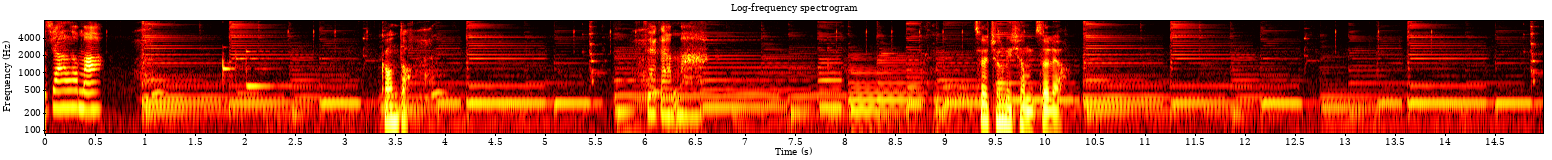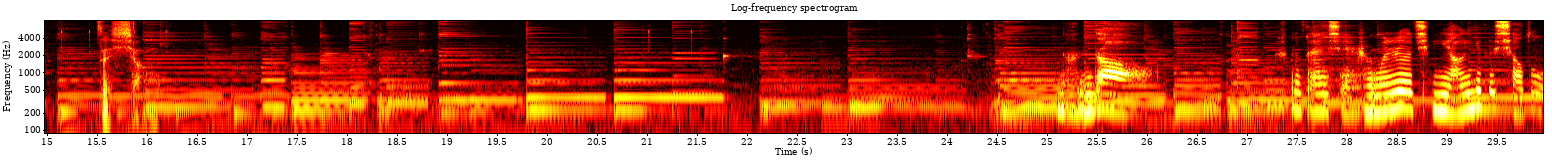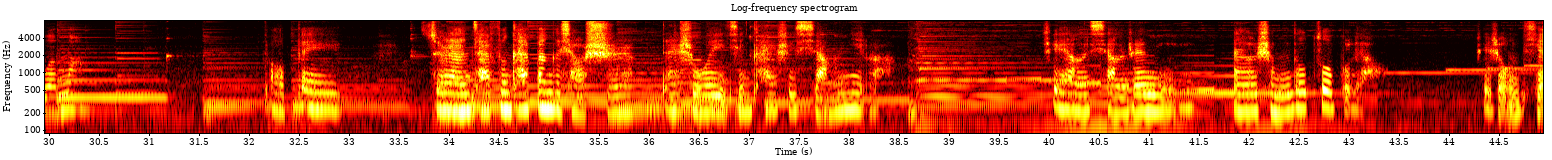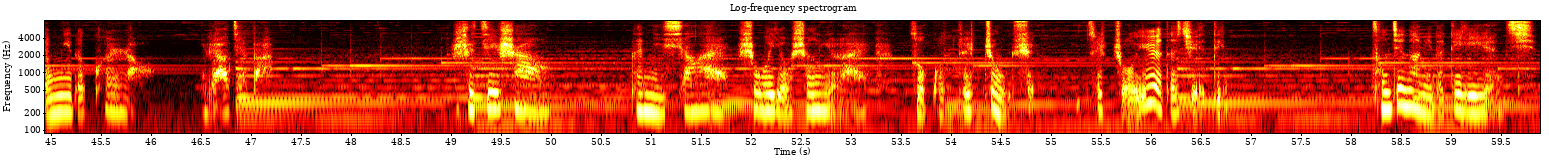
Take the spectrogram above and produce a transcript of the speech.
家了吗？刚到。在干嘛？在整理项目资料。在想你。难道是在写什么热情洋溢的小作文吗？宝贝，虽然才分开半个小时，但是我已经开始想你了。这样想着你，哪有什么都做不了？这种甜蜜的困扰，你了解吧？实际上，跟你相爱是我有生以来做过最正确、最卓越的决定。从见到你的第一眼起，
